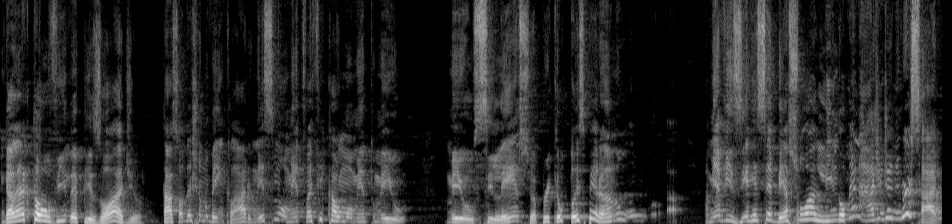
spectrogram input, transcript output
Galera que tá ouvindo o episódio, tá? Só deixando bem claro, nesse momento vai ficar um momento meio, meio silêncio, porque eu tô esperando a minha vizinha receber a sua linda homenagem de aniversário.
